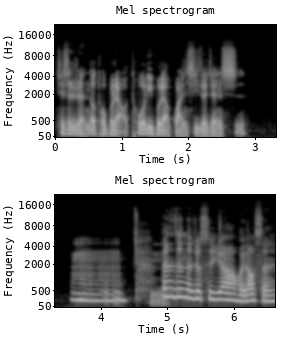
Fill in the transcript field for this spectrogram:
其实人都脱不了、脱离不了关系这件事。嗯，但是真的就是要回到身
